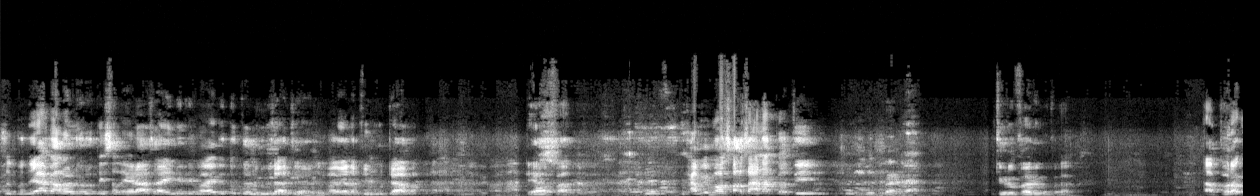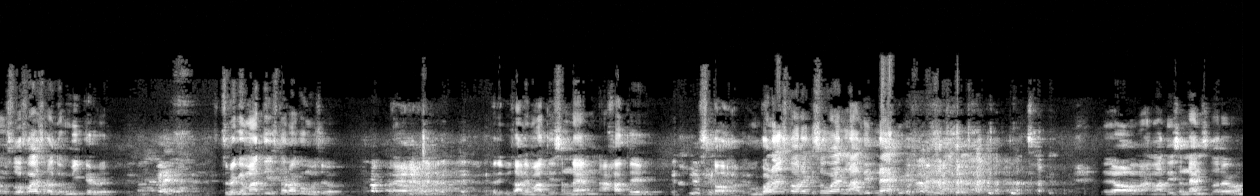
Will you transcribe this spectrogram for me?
Sebenarnya kalau nuruti selera saya ini riwayat itu kulhu saja supaya lebih mudah pak. Dihafal. Tapi mau sok sanat kok di dirubah-rubah. Nah, Barak Mustafa serata mikir. Sudah mati setelah aku masuk. Jadi misalnya mati Senin, akate store. Bukan yang store kesuwen lalin nih. Ya, mati Senin store apa?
